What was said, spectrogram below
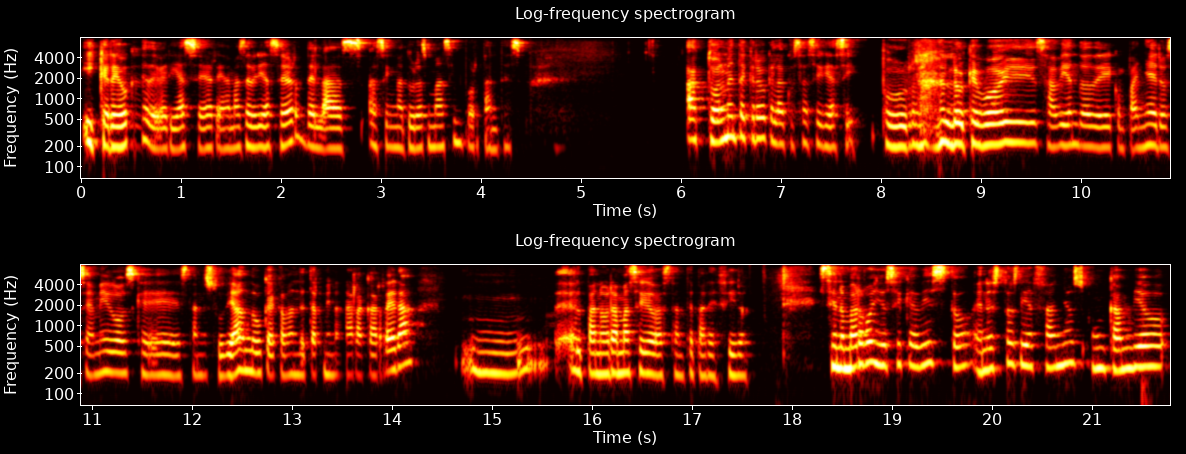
y creo que debería ser, y además debería ser de las asignaturas más importantes. Actualmente creo que la cosa sigue así, por lo que voy sabiendo de compañeros y amigos que están estudiando o que acaban de terminar la carrera, Mm, el panorama sigue bastante parecido. Sin embargo, yo sí que he visto en estos 10 años un cambio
